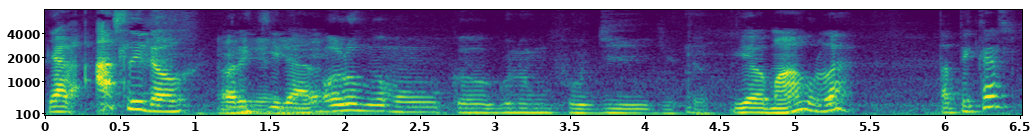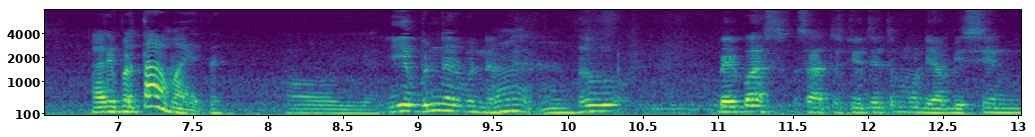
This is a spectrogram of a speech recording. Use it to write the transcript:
yang asli dong, Oh, iya, original. oh lu nggak mau ke Gunung Fuji gitu Ya mau lah. Tapi kan hari pertama itu. oh iya iya benar benar Mm-mm. lu bebas 100 juta itu mau dihabisin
